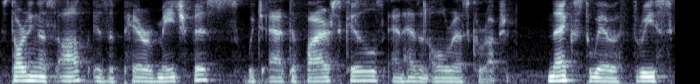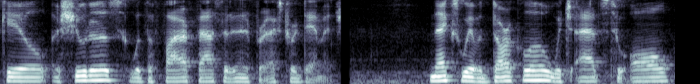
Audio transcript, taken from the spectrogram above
Starting us off is a pair of mage fists which add to fire skills and has an all res corruption. Next we have a 3 skill Eschuta's with a fire facet in it for extra damage. Next we have a Dark Glow which adds to all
